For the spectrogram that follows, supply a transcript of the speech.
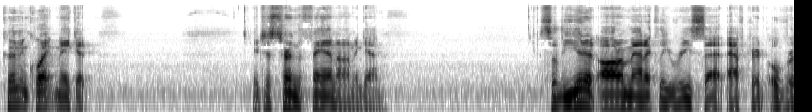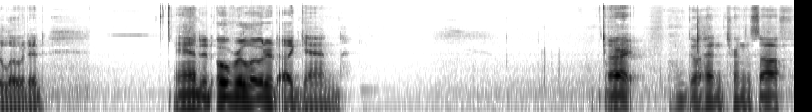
Couldn't quite make it. It just turned the fan on again. So the unit automatically reset after it overloaded. And it overloaded again. Alright, go ahead and turn this off.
